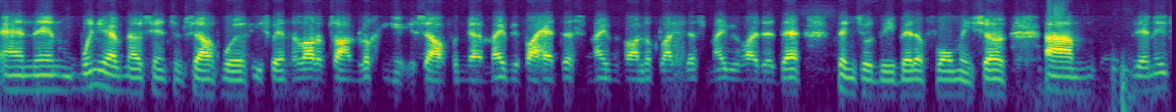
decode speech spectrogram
and then when you have no sense of self worth, you spend a lot of time looking at yourself and go, maybe if I had this, maybe if I looked like this, maybe if I did that, things would be better for me. So um, there needs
